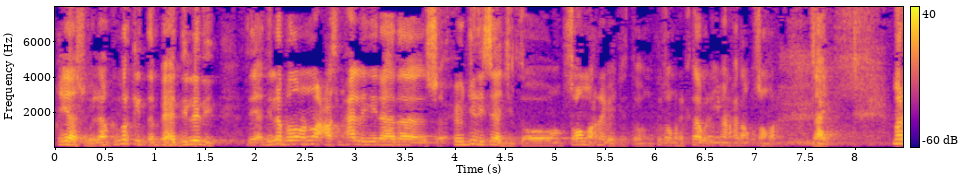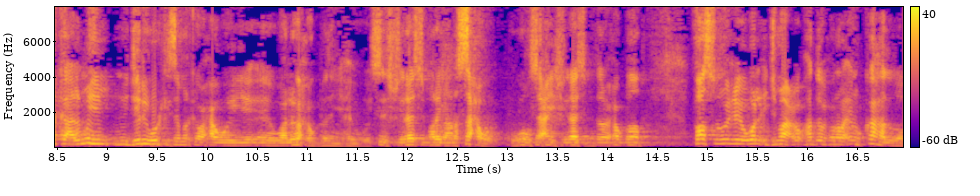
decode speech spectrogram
qiyaas wey laakin markii dambe adiladii dee adilo badan oo noocaas maxaa la yidhaahdaa xoojinaysaa jirta oo soo marnay ba jirta ku soo marnay kitab aliman xataan ku soo marnay marka almuhim ibnu jariir warkiisa marka waxaa weeye waa laga xoog badan yahay wey sida shiraasi maray baana sax wey ugu saxan shiraasi madaa xoog badan. Fasl wuxuu walijmaacu hadda wuxuu rabaa inuu ka hadlo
